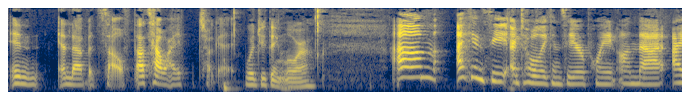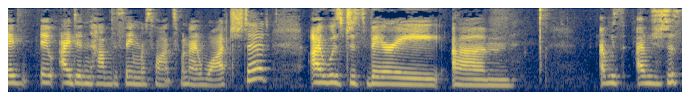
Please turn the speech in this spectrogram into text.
in and of itself. That's how i took it. What do you think laura Um, I can see. I totally can see your point on that. I it, I didn't have the same response when I watched it. I was just very. Um, I was I was just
